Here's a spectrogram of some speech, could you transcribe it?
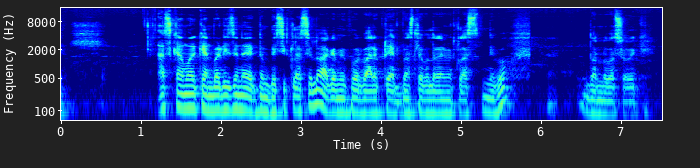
আজকে আমার ক্যানভা ডিজাইনের একদম বেসিক ক্লাস ছিল, আগামী পর্বে আরেকটু অ্যাডভান্স লেভেলের আমি ক্লাস নেব। ধন্যবাদ সবাইকে।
